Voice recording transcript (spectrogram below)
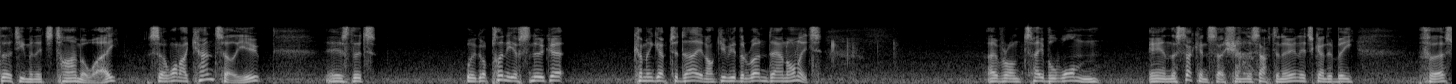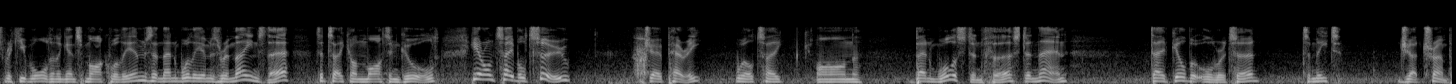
30 minutes' time away. So, what I can tell you is that we've got plenty of snooker coming up today, and I'll give you the rundown on it. Over on table one in the second session this afternoon, it's going to be first Ricky Walden against Mark Williams, and then Williams remains there to take on Martin Gould. Here on table two, Joe Perry will take on Ben Wollaston first, and then Dave Gilbert will return to meet Judd Trump.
